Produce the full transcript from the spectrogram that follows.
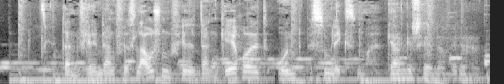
Dann vielen Dank fürs Lauschen, vielen Dank Gerold und bis zum nächsten Mal. Gern geschehen, auf Wiederhören.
